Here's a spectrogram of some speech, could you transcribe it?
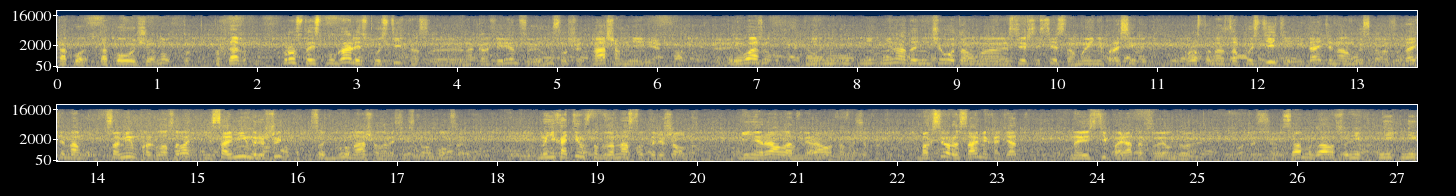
такой, такого еще, ну, даже... Просто испугались пустить нас э, на конференцию и выслушать наше мнение. Не важно. Не, не, не надо ничего там э, сверхъестественного, мы и не просили. Просто нас запустите и дайте нам высказаться, дайте нам самим проголосовать и самим решить судьбу нашего российского бокса. И мы не хотим, чтобы за нас кто-то решал, там, генерал, адмирал, там еще. Боксеры сами хотят навести порядок в своем доме. Самое главное, что не, не, не,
